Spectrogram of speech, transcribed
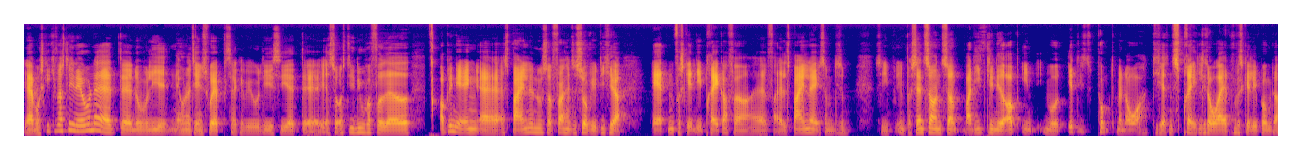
Ja, måske kan vi også lige nævne, at øh, nu vil lige nævne James Webb, så kan vi jo lige sige, at øh, jeg så også, de nu har fået lavet oplineringen af, af spejlene nu, så førhen så så vi jo de her 18 forskellige prikker for, øh, for alle spejlene af, som ligesom sige, på sensoren, så var de ikke linjet op ind mod et punkt, men over de her sådan spredt lidt over 18 forskellige punkter.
